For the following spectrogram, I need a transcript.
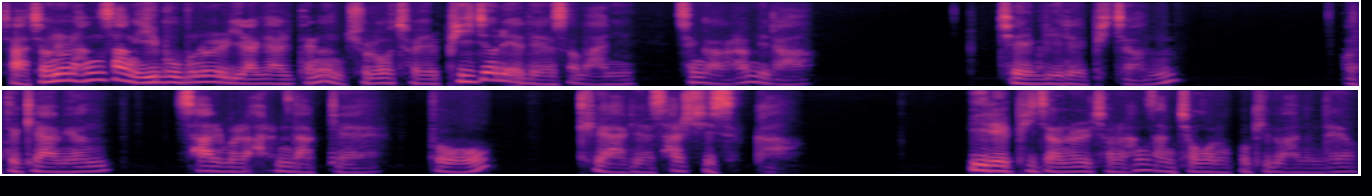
자, 저는 항상 이 부분을 이야기할 때는 주로 저의 비전에 대해서 많이 생각을 합니다. 제 미래 비전. 어떻게 하면 삶을 아름답게 또 귀하게 살 수 있을까? 미래 비전을 저는 항상 적어 놓고 기도하는데요.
